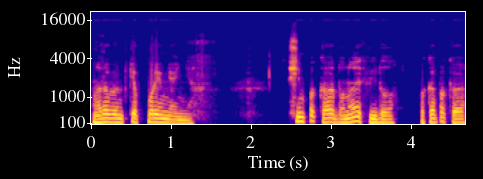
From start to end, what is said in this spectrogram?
Робимо таке порівняння. Всім пока, до нових відео. Пока-пока.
